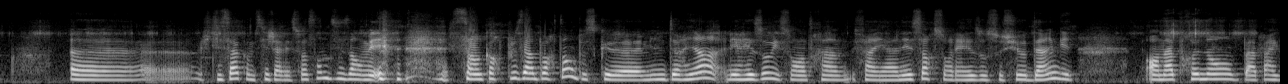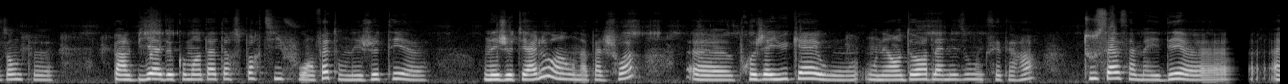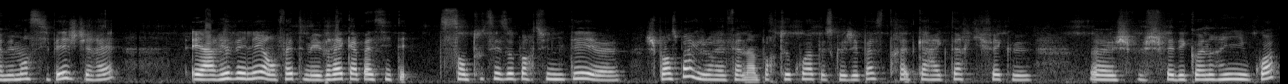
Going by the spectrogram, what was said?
Euh, je dis ça comme si j'avais 70 ans, mais c'est encore plus important parce que, mine de rien, les réseaux, ils sont en train. Enfin, il y a un essor sur les réseaux sociaux dingue. En apprenant, bah, par exemple, par le biais de commentateurs sportifs où en fait on est jeté, euh, on est jeté à l'eau, hein, on n'a pas le choix. Euh, projet UK où on est en dehors de la maison, etc. Tout ça, ça m'a aidé euh, à m'émanciper, je dirais, et à révéler en fait mes vraies capacités. Sans toutes ces opportunités, euh, je pense pas que j'aurais fait n'importe quoi parce que j'ai pas ce trait de caractère qui fait que euh, je, fais des conneries ou quoi.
